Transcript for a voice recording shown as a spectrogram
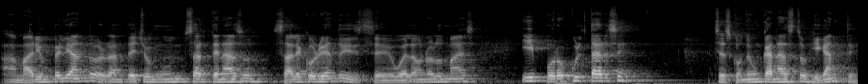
a Marion peleando, ¿verdad? De hecho, un sartenazo sale corriendo y se vuela uno de los más. Y por ocultarse, se esconde un canasto gigante.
